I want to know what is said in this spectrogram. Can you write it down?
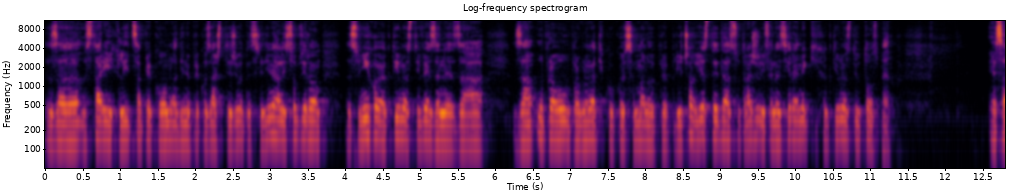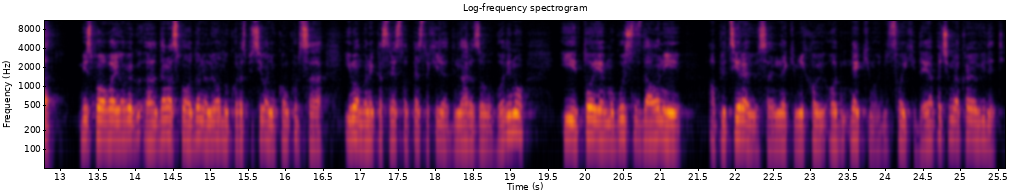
za starijih lica, preko omladine, preko zaštite životne sredine, ali s obzirom da su njihove aktivnosti vezane za, za upravo ovu problematiku koju sam malo pre pričao, jeste da su tražili finansiranje nekih aktivnosti u tom smeru. E sad, mi smo ovaj, ove, danas smo doneli odluku o raspisivanju konkursa, imamo neka sredstva od 500.000 dinara za ovu godinu i to je mogućnost da oni apliciraju sa nekim, njihovi, od, nekim od svojih ideja, pa ćemo na kraju videti.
